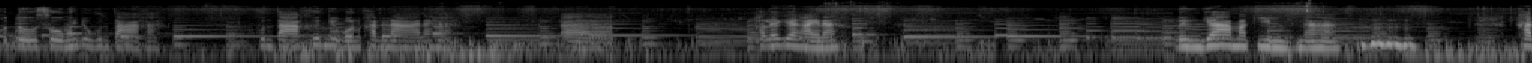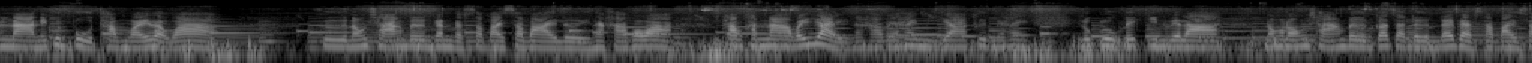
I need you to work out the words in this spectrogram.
คุณดูซูมให้ดูคุณตาค่ะ คุณตาขึ้นอยู่บนคันนานะคะเอ่อเขาเรียกยังไงนะ ดึงหญ้ามากินนะคะคันนานี้คุณปู่ทำไว้แบบว่า คือน้องช้างเดินกันแบบสบายๆเลยนะคะ เพราะว่าทำคันนาไว้ใหญ่นะคะ ไว้ให้มีหญ้าขึ้นให้ลูกๆได้กินเวลาน้องๆช้างเดินก็จะเดินได้แบบส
